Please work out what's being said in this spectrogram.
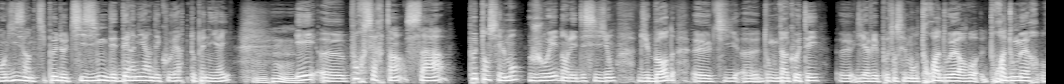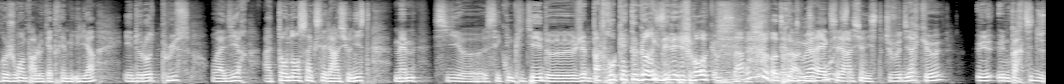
En guise un petit peu de teasing des dernières découvertes d'OpenAI. Mhm. Et euh, pour certains, ça a potentiellement joué dans les décisions du board, euh, qui, euh, donc d'un côté, il y avait potentiellement trois doomers, trois doomers rejoints par le quatrième Ilia, et de l'autre, plus, on va dire, à tendance accélérationniste, même si euh, c'est compliqué de. J'aime pas trop catégoriser les gens comme ça, entre doomers et accélérationniste. Tu veux dire que une, une partie du,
